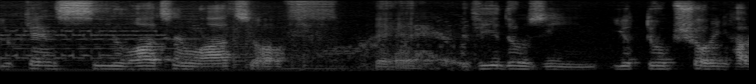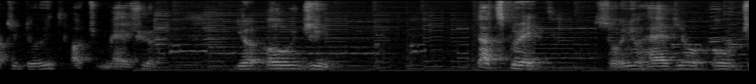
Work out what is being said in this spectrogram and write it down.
you can see lots and lots of uh, videos in YouTube showing how to do it, how to measure your OG. That's great. So you have your OG.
